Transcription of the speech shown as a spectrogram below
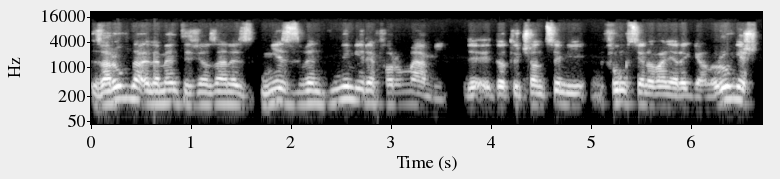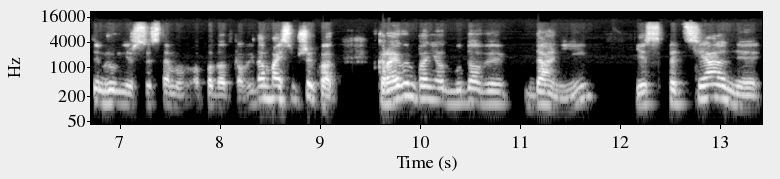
zarówno elementy związane z niezbędnymi reformami y, dotyczącymi funkcjonowania regionu, również w tym również systemów podatkowych. Dam Państwu przykład. W Krajowym Planie Odbudowy Danii jest specjalny,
